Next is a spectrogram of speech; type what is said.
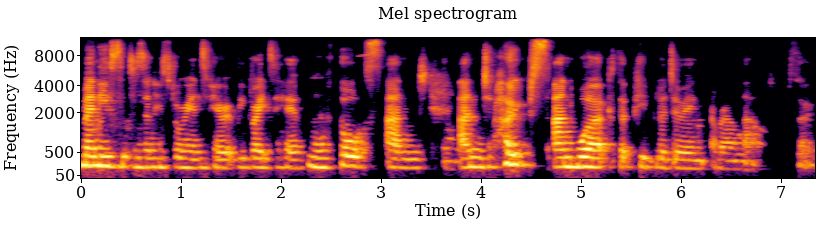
many citizen historians here. It'd be great to hear more thoughts and, and hopes and work that people are doing around that. So.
